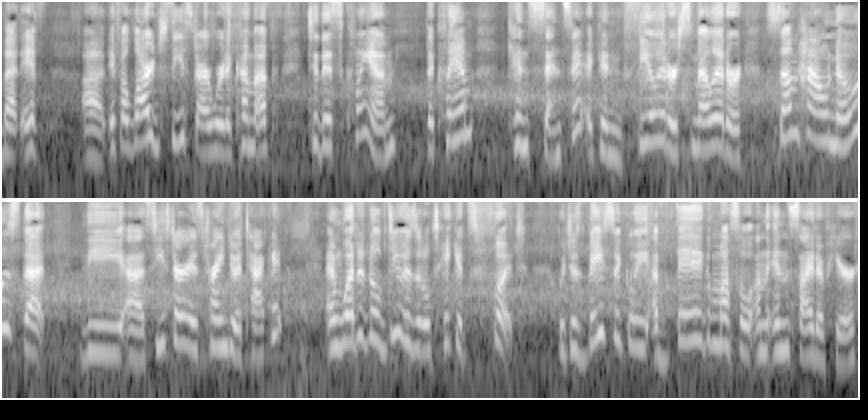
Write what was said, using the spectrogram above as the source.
But if uh, if a large sea star were to come up to this clam, the clam can sense it, it can feel it or smell it, or somehow knows that the uh, sea star is trying to attack it. And what it'll do is it'll take its foot, which is basically a big muscle on the inside of here,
